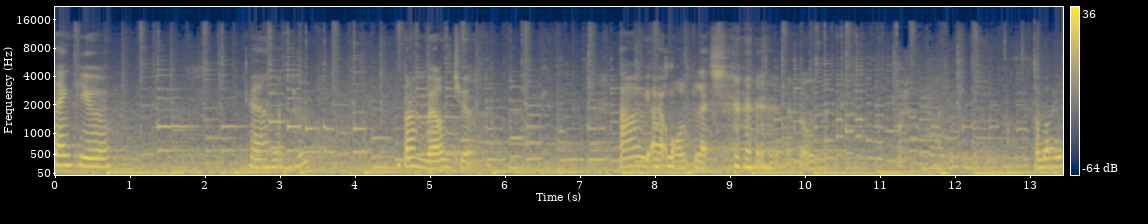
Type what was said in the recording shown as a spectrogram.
Thank you. Kaya. From Belgium. Ah, we are all flesh. Kabayo.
